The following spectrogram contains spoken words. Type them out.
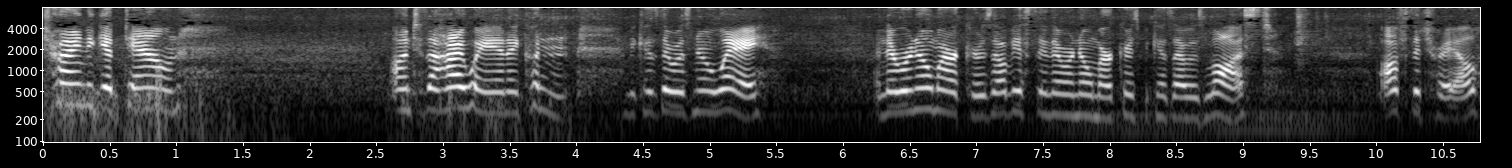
trying to get down onto the highway and I couldn't because there was no way and there were no markers obviously there were no markers because I was lost off the trail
